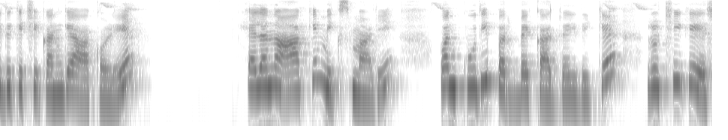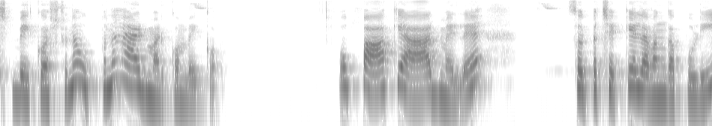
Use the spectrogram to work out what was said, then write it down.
ಇದಕ್ಕೆ ಚಿಕನ್ಗೆ ಹಾಕ್ಕೊಳ್ಳಿ ಎಲ್ಲನೂ ಹಾಕಿ ಮಿಕ್ಸ್ ಮಾಡಿ, ಒಂದು ಕುದಿ ಬರಬೇಕಾದ್ರೆ ಇದಕ್ಕೆ ರುಚಿಗೆ ಎಷ್ಟು ಬೇಕೋ ಅಷ್ಟನ್ನು ಉಪ್ಪನ್ನ ಆ್ಯಡ್ ಮಾಡ್ಕೊಬೇಕು. ಉಪ್ಪು ಹಾಕಿ ಆದಮೇಲೆ ಸ್ವಲ್ಪ ಚಕ್ಕೆ ಲವಂಗ ಪುಡಿ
